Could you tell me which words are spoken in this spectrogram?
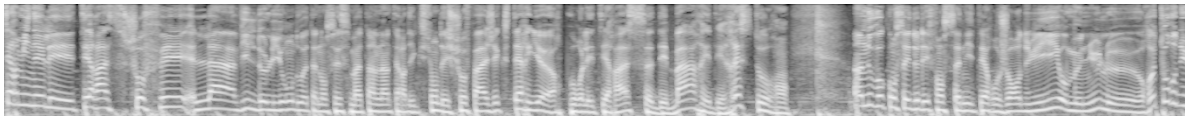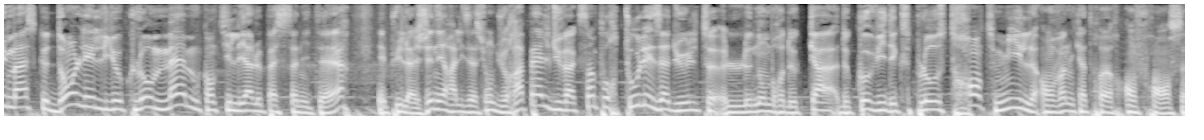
Terminer les terrasses chauffées, la ville de Lyon doit annoncer ce matin l'interdiction des chauffages extérieurs pour les terrasses des bars et des restaurants. Un nouveau conseil de défense sanitaire aujourd'hui. Au menu, le retour du masque dans les lieux clos, même quand il y a le pass sanitaire. Et puis la généralisation du rappel du vaccin pour tous les adultes. Le nombre de cas de Covid explose 30 000 en 24 heures en France.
